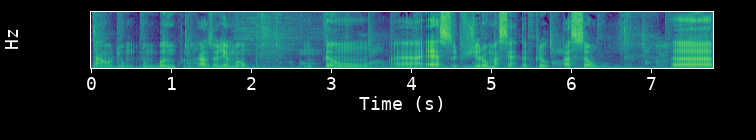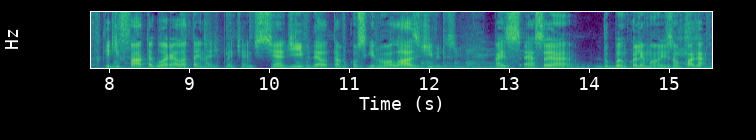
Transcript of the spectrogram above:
tá? de, um, de um banco, no caso alemão. Então, uh, essa gerou uma certa preocupação, uh, porque de fato agora ela está inadimplente. Antes tinha dívida, ela estava conseguindo rolar as dívidas, mas essa do banco alemão eles não pagaram.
